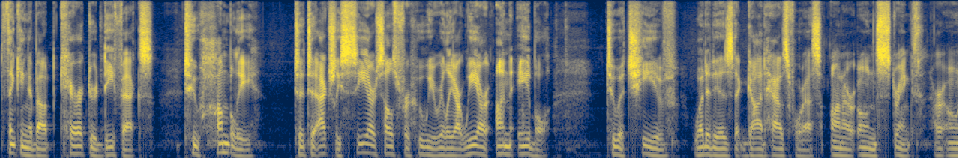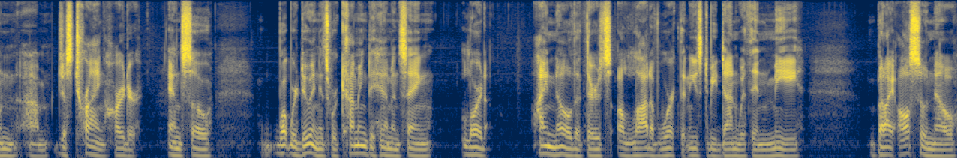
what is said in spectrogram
thinking about character defects, to humbly to, to actually see ourselves for who we really are, we are unable to achieve what it is that God has for us on our own strength, our own um, just trying harder. And so, what we're doing is we're coming to Him and saying, Lord, I know that there's a lot of work that needs to be done within me, but I also know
